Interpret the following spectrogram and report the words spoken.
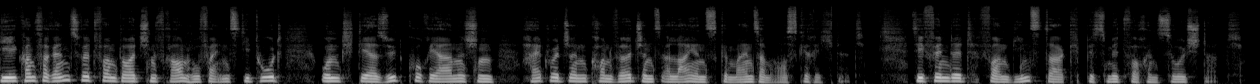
Die Konferenz wird vom Deutschen Fraunhofer Institut und der südkoreanischen Hydrogen Convergence Alliance gemeinsam ausgerichtet. Sie findet von Dienstag bis Mittwoch in Seoul statt.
